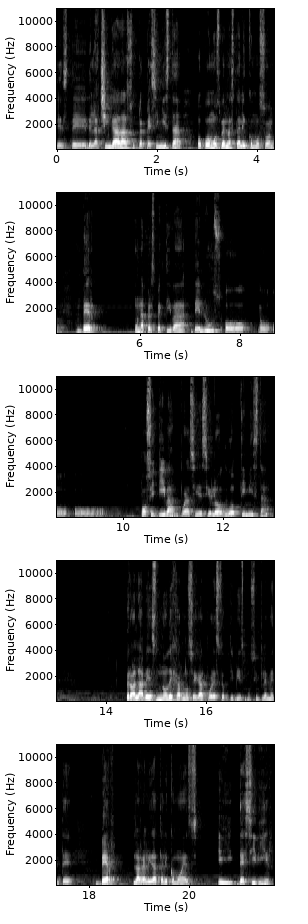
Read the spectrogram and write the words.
este, de la chingada, súper pesimista, o podemos verlas tal y como son, ver una perspectiva de luz o, o positiva, por así decirlo, u optimista, pero a la vez no dejarnos cegar por este optimismo, simplemente ver la realidad tal y como es y decidir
